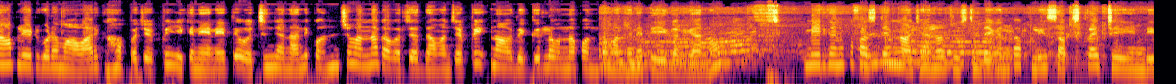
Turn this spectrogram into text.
నా ప్లేట్ కూడా మా వారికి అప్పచెప్పి ఇక నేనైతే వచ్చిన జనాన్ని కొంచెం అన్నా కవర్ చేద్దామని చెప్పి నా దగ్గరలో ఉన్న కొంతమందినే తీయగలిగాను. మీరు కనుక ఫస్ట్ టైం నా ఛానల్ చూస్తుంటే కనుక ప్లీజ్ సబ్స్క్రైబ్ చేయండి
